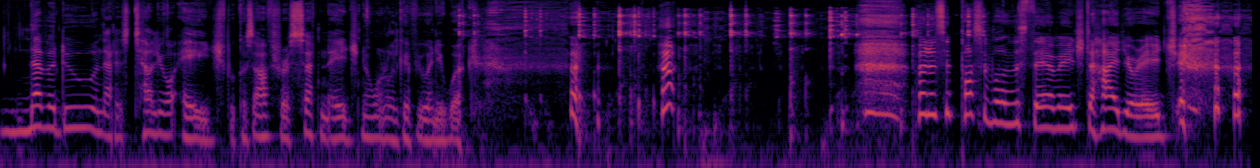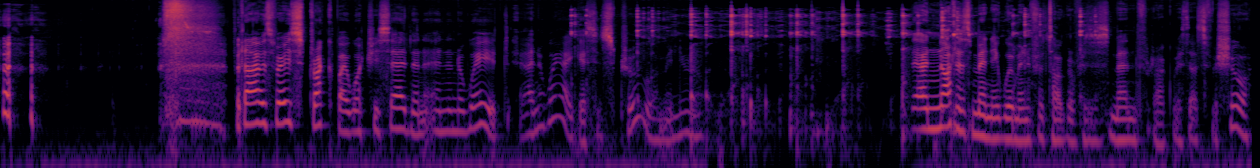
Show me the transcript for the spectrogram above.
never do, and that is tell your age, because after a certain age, no one will give you any work. but it's impossible in this day of age to hide your age. but I was very struck by what she said, and, and in a way, it, in a way, I guess it's true. I mean, you know, there are not as many women photographers as men photographers, that's for sure.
